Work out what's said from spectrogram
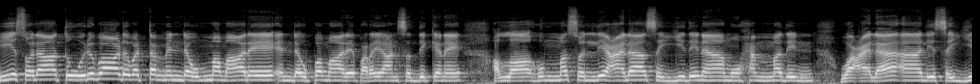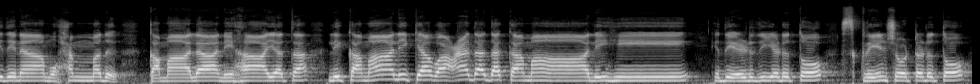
ഈ സ്വലാത്ത് ഒരുപാട് വട്ടം എന്റെ ഉമ്മമാരെ എന്റെ ഉപ്പമാരെ പറയാൻ ശ്രദ്ധിക്കണേ. അള്ളാഹുമ്മ മുഹമ്മദിൻ ആലി മുഹമ്മദ് കമാല നിഹായത വഅദദ കമാലിഹി. ഇത് എഴുതിയെടുത്തോ സ്ക്രീൻഷോട്ട് എടുത്തോ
